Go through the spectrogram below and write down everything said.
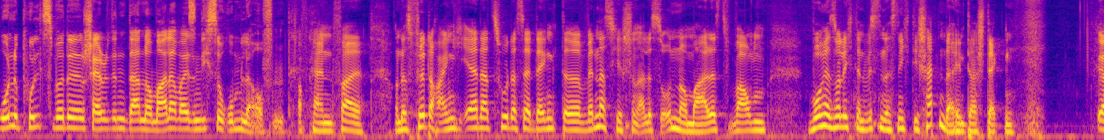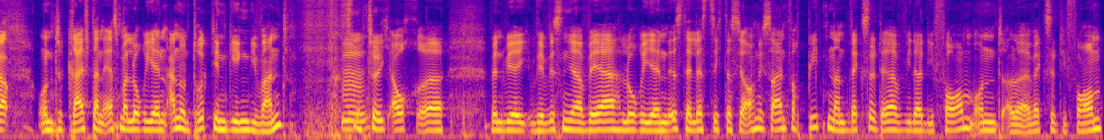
ohne Puls würde Sheridan da normalerweise nicht so rumlaufen. Auf keinen Fall. Und das führt auch eigentlich eher dazu, dass er denkt, äh, wenn das hier schon alles so unnormal ist, warum, woher soll ich denn wissen, dass nicht die Schatten dahinter stecken? Ja. und greift dann erstmal Lorien an und drückt ihn gegen die Wand. Das ist natürlich auch, äh, wenn wir, wir wissen ja, wer Lorien ist, der lässt sich das ja auch nicht so einfach bieten, dann wechselt er wieder die Form und, also er wechselt die Form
